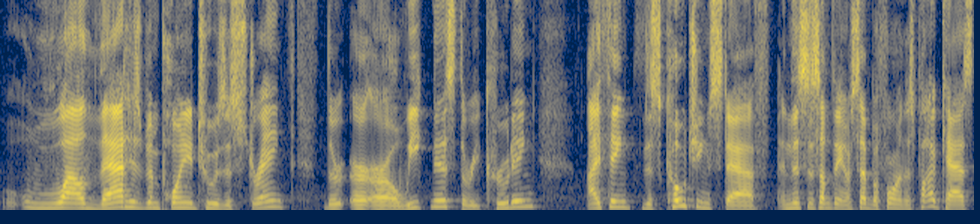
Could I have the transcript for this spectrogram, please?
while that has been pointed to as a strength or, or a weakness, the recruiting, I think this coaching staff, and this is something I've said before on this podcast,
